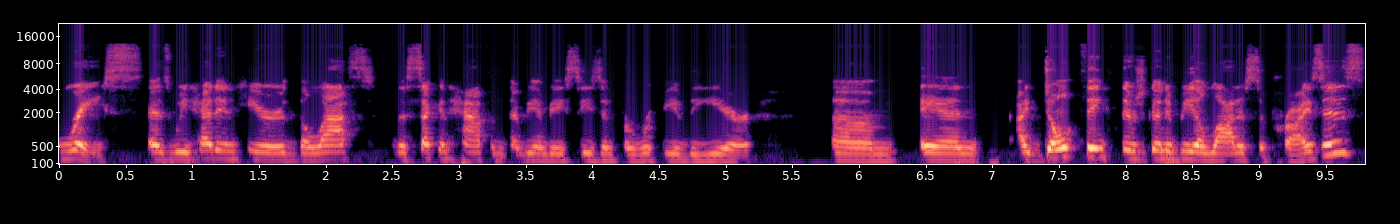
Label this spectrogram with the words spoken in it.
race as we head in here the last the second half of the WNBA season for Rookie of the Year. Um, and I don't think there's going to be a lot of surprises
